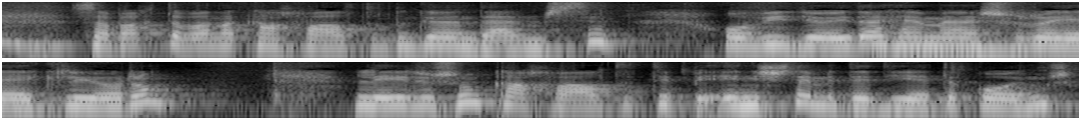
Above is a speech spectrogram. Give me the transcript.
Sabah da bana kahvaltını göndermişsin. O videoyu da hemen şuraya ekliyorum. Leylüş'ün kahvaltı tipi. Enişte mi de diyete koymuş.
